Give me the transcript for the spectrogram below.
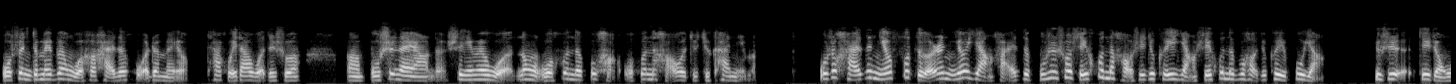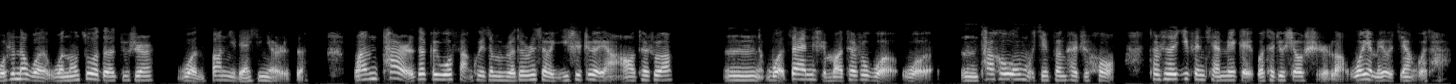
我说你都没问我和孩子活着没有？他回答我的说，嗯，不是那样的，是因为我弄我混的不好，我混的好我就去看你们。我说孩子你要负责任，你要养孩子，不是说谁混的好谁就可以养，谁混的不好就可以不养，就是这种。我说那我我能做的就是我帮你联系你儿子。完，他儿子给我反馈这么说，他说小姨是这样啊，他说，嗯，我在那什么，他说我我，嗯，他和我母亲分开之后，他说他一分钱没给过，他就消失了，我也没有见过他，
